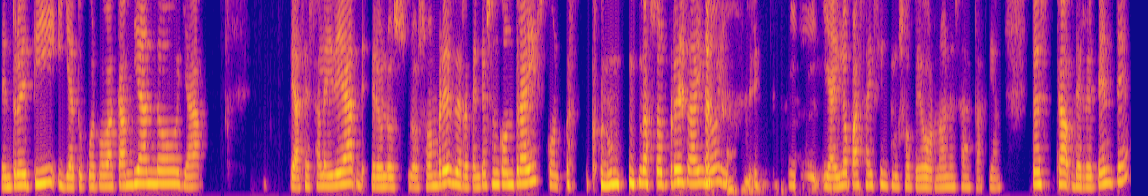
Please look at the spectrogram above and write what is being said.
dentro de ti y ya tu cuerpo va cambiando, ya te haces a la idea, pero los, hombres de repente os encontráis con, una sorpresa ahí, ¿no? Y, ahí lo pasáis incluso peor, ¿no? En esa adaptación. Entonces, claro, de repente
